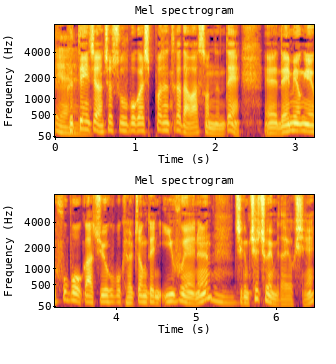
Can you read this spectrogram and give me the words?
예. 그때 이제 안철수 후보가 10%가 나왔었는데 4명의 후보가 주요 후보 결정된 이후에는 음. 지금 최초입니다. 역시.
